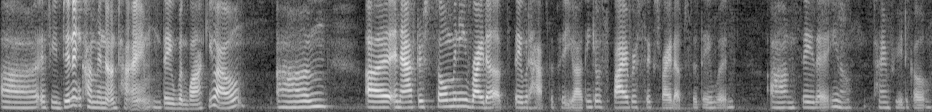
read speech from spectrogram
Uh, if you didn't come in on time, they would lock you out. Um, uh, and after so many write ups, they would have to put you out. I think it was five or six write ups that they would um, say that, you know, it's time for you to go.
